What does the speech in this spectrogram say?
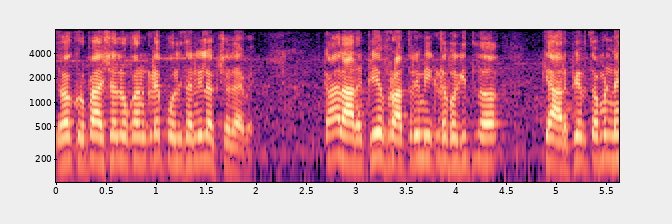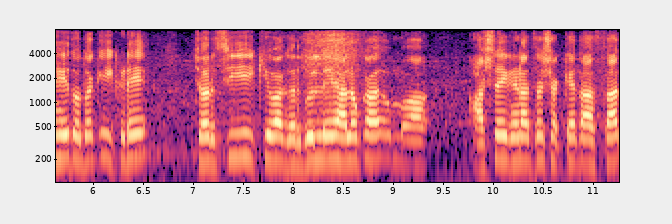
तेव्हा कृपया अशा लोकांकडे पोलिसांनी लक्ष द्यावे. काल आर पी एफ रात्री मी इकडे बघितलं की आर पी एफचं म्हणणं हेच होतं की इकडे चर्ची किंवा गर्दुल्ले ह्या लोक आश्रय घेण्याचं शक्यता असतात.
